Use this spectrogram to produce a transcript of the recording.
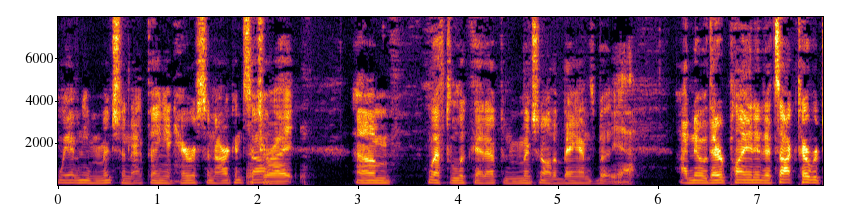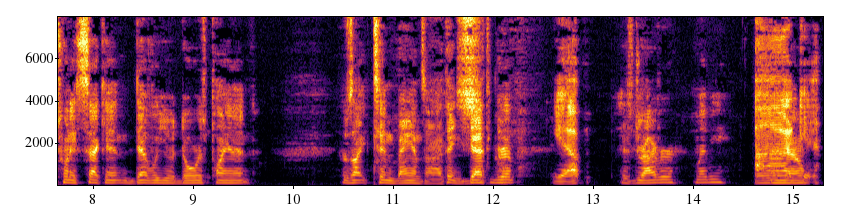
We haven't even mentioned that thing in Harrison, Arkansas. That's right. Um, we'll have to look that up and mention all the bands, but Yeah. I know they're playing it. It's October 22nd. Devil You Adore is playing it. There's like 10 bands on. it. I think Death Grip Yep. is driver, maybe. I No. can't,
